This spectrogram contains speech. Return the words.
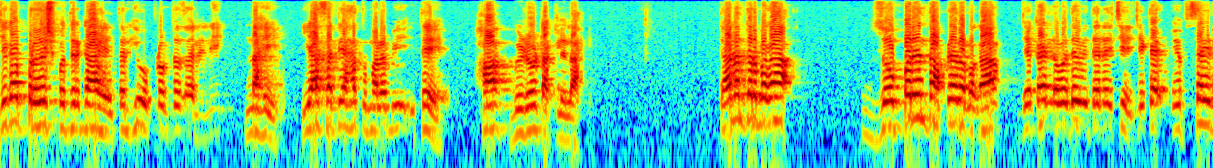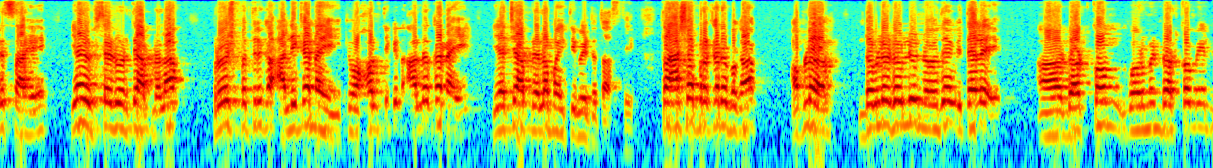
जे काय प्रवेश पत्रिका आहे तर ही उपलब्ध झालेली नाही. यासाठी हा तुम्हाला मी इथे हा व्हिडिओ टाकलेला आहे. त्यानंतर बघा जोपर्यंत आपल्याला बघा जे काही नवोदय विद्यालयाचे जे काही वेबसाईट्स आहे या वेबसाईटवरती आपल्याला प्रवेश पत्रिका आली का नाही किंवा हॉल तिकीट आलं का नाही याची आपल्याला माहिती भेटत असते. तर अशा प्रकारे बघा आपलं W W Navodaya Vidyalaya dot com government dot com in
